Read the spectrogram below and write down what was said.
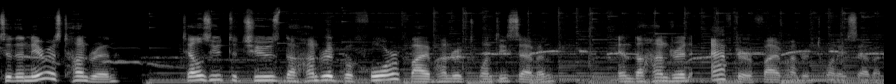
To the nearest hundred tells you to choose the hundred before 527 and the 100 after 527.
